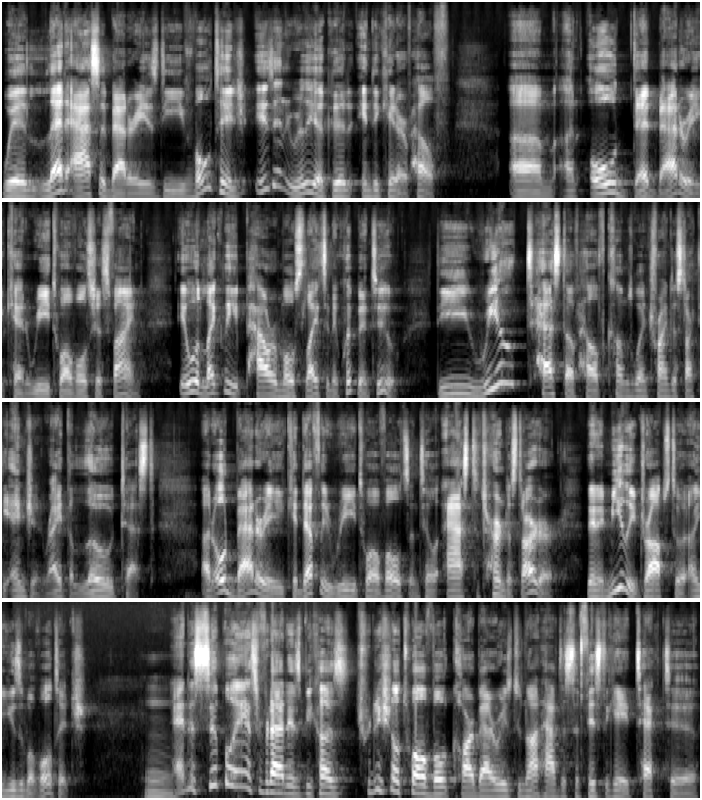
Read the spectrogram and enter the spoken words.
with lead acid batteries, the voltage isn't really a good indicator of health. Um, an old dead battery can read 12 volts just fine. It would likely power most lights and equipment too. The real test of health comes when trying to start the engine, right? The load test. An old battery can definitely read 12 volts until asked to turn the starter, then immediately drops to an unusable voltage. And the simple answer for that is because traditional 12 volt car batteries do not have the sophisticated tech to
